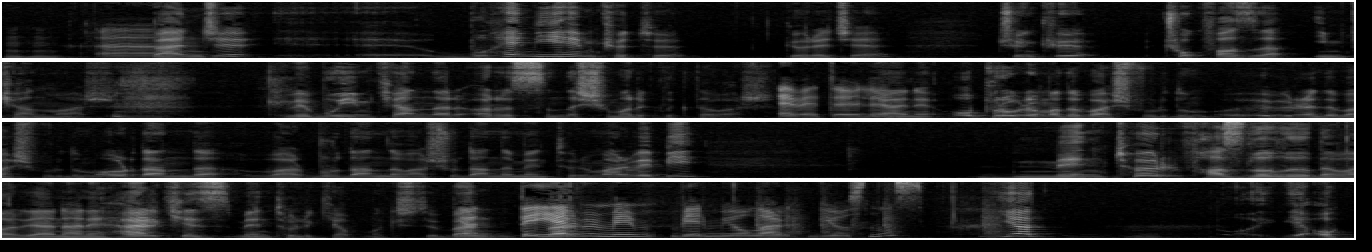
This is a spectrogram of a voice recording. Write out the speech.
Hı hı. E, Bence e, bu hem iyi hem kötü görece. Çünkü çok fazla imkan var. Ve bu imkanlar arasında şımarıklık da var. Evet öyle. Yani o programa da başvurdum, öbürüne de başvurdum. Oradan da var, buradan da var, şuradan da mentörüm var ve bir mentör fazlalığı da var. Yani hani herkes mentörlük yapmak istiyor. Ben yani değer ben, vermi- vermiyorlar diyorsunuz. ya ya o,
